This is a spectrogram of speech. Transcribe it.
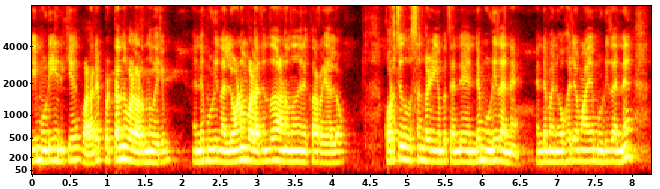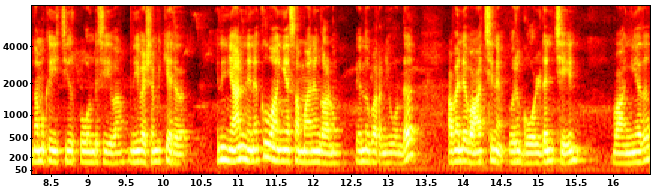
ഈ മുടി എനിക്ക് വളരെ പെട്ടെന്ന് വളർന്നു വരും. എന്റെ മുടി നല്ലോണം വളരുന്നതാണെന്ന് നിനക്കറിയാലോ? കുറച്ച് ദിവസം കഴിയുമ്പോൾ തന്നെ എന്റെ മുടി തന്നെ എന്റെ മനോഹരമായ മുടി തന്നെ നമുക്ക് ഈ ചീർപ്പ് കൊണ്ട് ചെയ്യാം നീ വിഷമിക്കരുത്. ഇനി ഞാൻ നിനക്ക് വാങ്ങിയ സമ്മാനം കാണും എന്ന് പറഞ്ഞുകൊണ്ട് അവന്റെ വാച്ചിന് ഒരു ഗോൾഡൻ ചെയിൻ വാങ്ങിയത്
